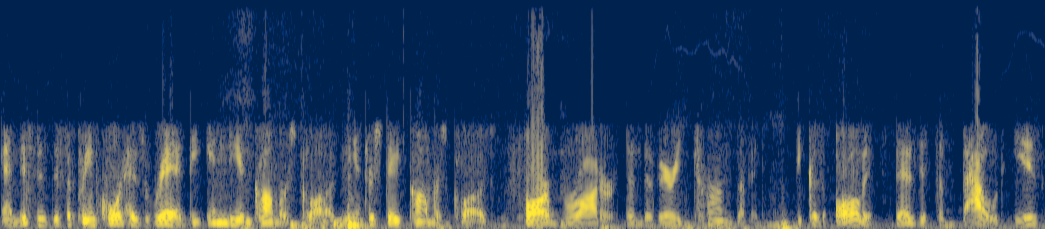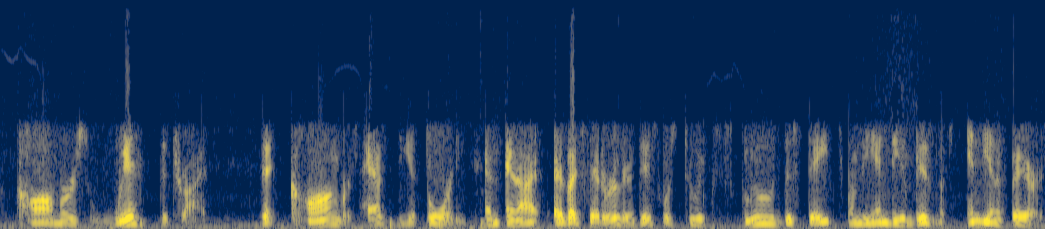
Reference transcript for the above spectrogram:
and this is the Supreme Court has read the Indian Commerce Clause, the Interstate Commerce Clause, far broader than the very terms of it, because all it says it's about is commerce with the tribes that Congress has the authority. And, and I, as I said earlier, this was to exclude the states from the Indian business, Indian affairs.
